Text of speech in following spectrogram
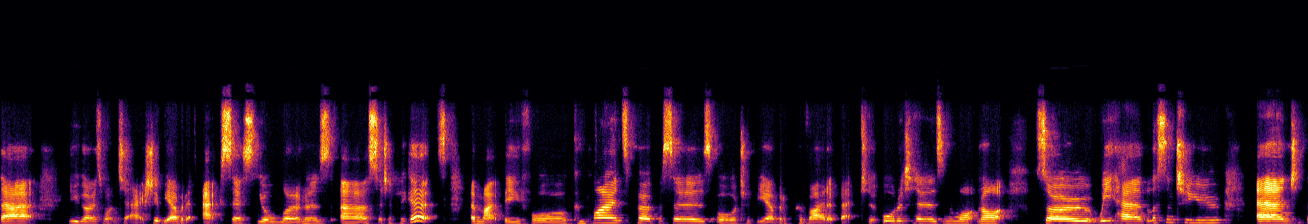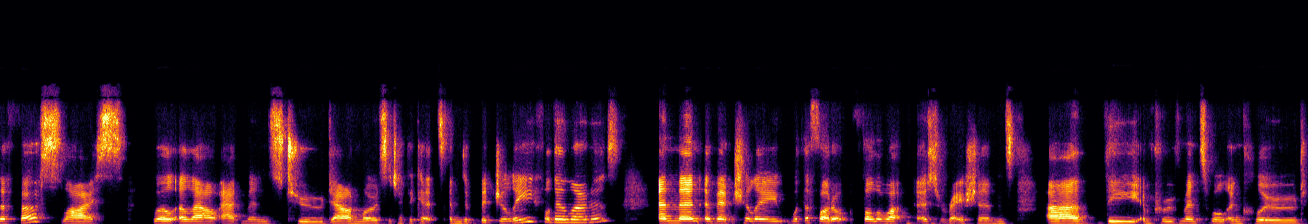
that you guys want to actually be able to access your learners uh, certificates. It might be for compliance purposes or to be able to provide it back to auditors and whatnot. So we have listened to you and the first slice will allow admins to download certificates individually for their learners. And then eventually, with the follow up iterations, uh, the improvements will include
